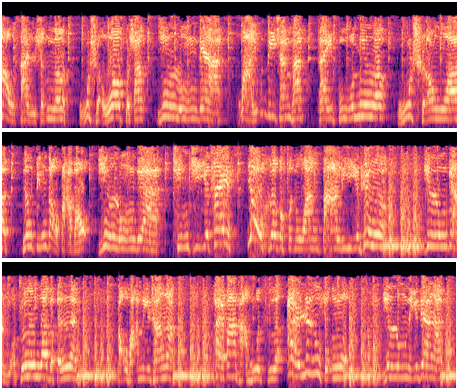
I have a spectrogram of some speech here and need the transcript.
炮三声，五车我不上银龙殿，话有的前盘再不明，五车我能顶到八宝银龙殿，拼几台要喝个分王八里瓶，银龙殿若准我的本，刀法内场啊，快把他母子二人送银龙内殿。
